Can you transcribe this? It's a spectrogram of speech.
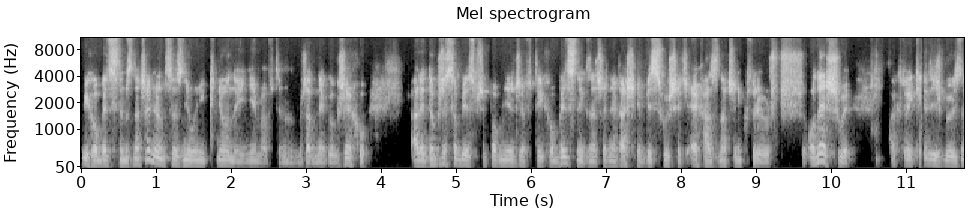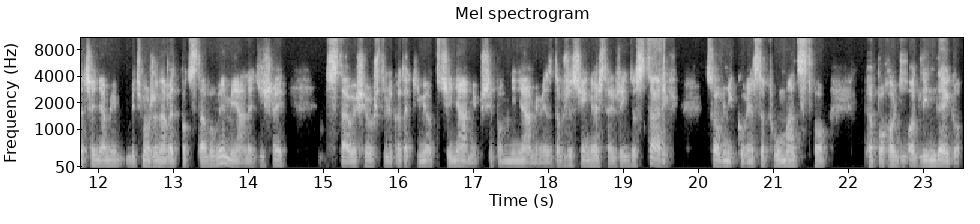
w ich obecnym znaczeniu, co jest nieuniknione i nie ma w tym żadnego grzechu, ale dobrze sobie jest przypomnieć, że w tych obecnych znaczeniach da się wysłyszeć echa znaczeń, które już odeszły, a które kiedyś były znaczeniami być może nawet podstawowymi, ale dzisiaj stały się już tylko takimi odcieniami, przypomnieniami, więc dobrze sięgać także i do starych słowników, więc to tłumactwo pochodzi od Lindego.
